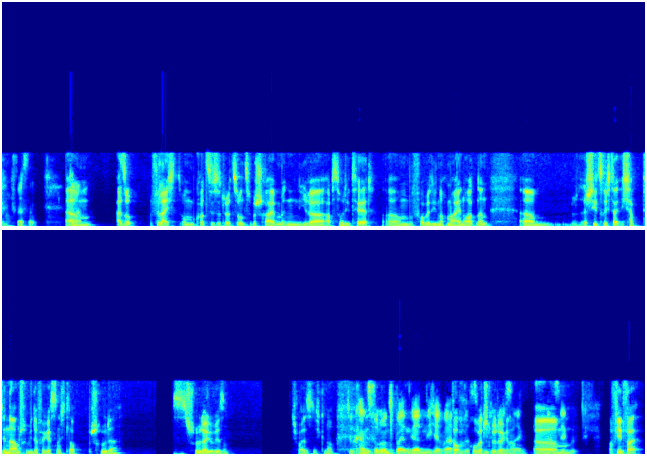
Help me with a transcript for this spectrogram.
Genau. Ich weiß nicht. Genau. Ähm, also vielleicht, um kurz die Situation zu beschreiben in ihrer Absurdität, ähm, bevor wir die nochmal einordnen. Ähm, der Schiedsrichter, ich habe den Namen schon wieder vergessen, ich glaube Schröder? Ist es Schröder gewesen? Ich weiß es nicht genau. Du kannst von uns beiden gerade nicht erwarten, Doch, dass Robert Schröder, genau. Ja, Ähm, gut. Auf jeden Fall,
